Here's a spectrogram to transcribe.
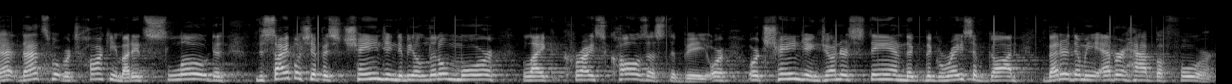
That, that's what we're talking about. It's slow. Discipleship is changing to be a little more like Christ calls us to be, or, or changing to understand the, the grace of God better than we ever have before.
